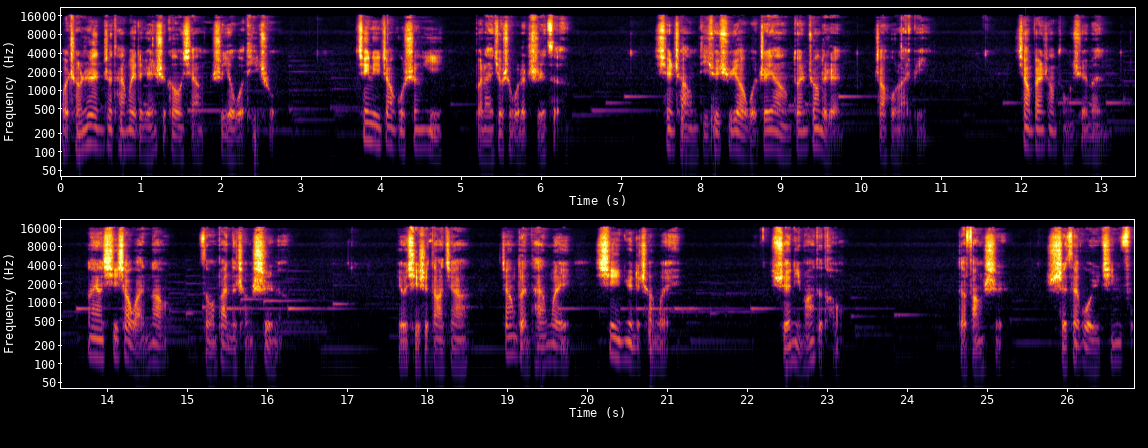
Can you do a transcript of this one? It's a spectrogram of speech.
我承认这摊位的原始构想是由我提出，尽力照顾生意本来就是我的职责。现场的确需要我这样端庄的人招呼来宾，像班上同学们那样嬉笑玩闹，怎么办得成事呢？尤其是大家将本摊位戏谑地称为“学你妈的头”的方式，实在过于轻浮。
